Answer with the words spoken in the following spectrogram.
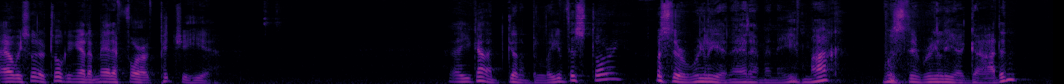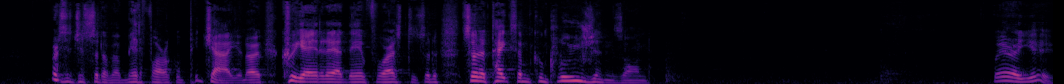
are we sort of talking at a metaphoric picture here? Are you going to believe this story? Was there really an Adam and Eve, Mark? Was there really a garden? Or is it just sort of a metaphorical picture, you know, created out there for us to sort of, sort of take some conclusions on? Where are you?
